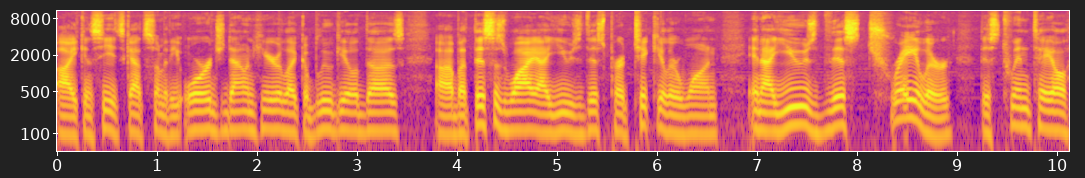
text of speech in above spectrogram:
Uh, you can see it's got some of the orange down here like a bluegill does. Uh, but this is why I use this particular one. And I use this trailer, this twin tail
